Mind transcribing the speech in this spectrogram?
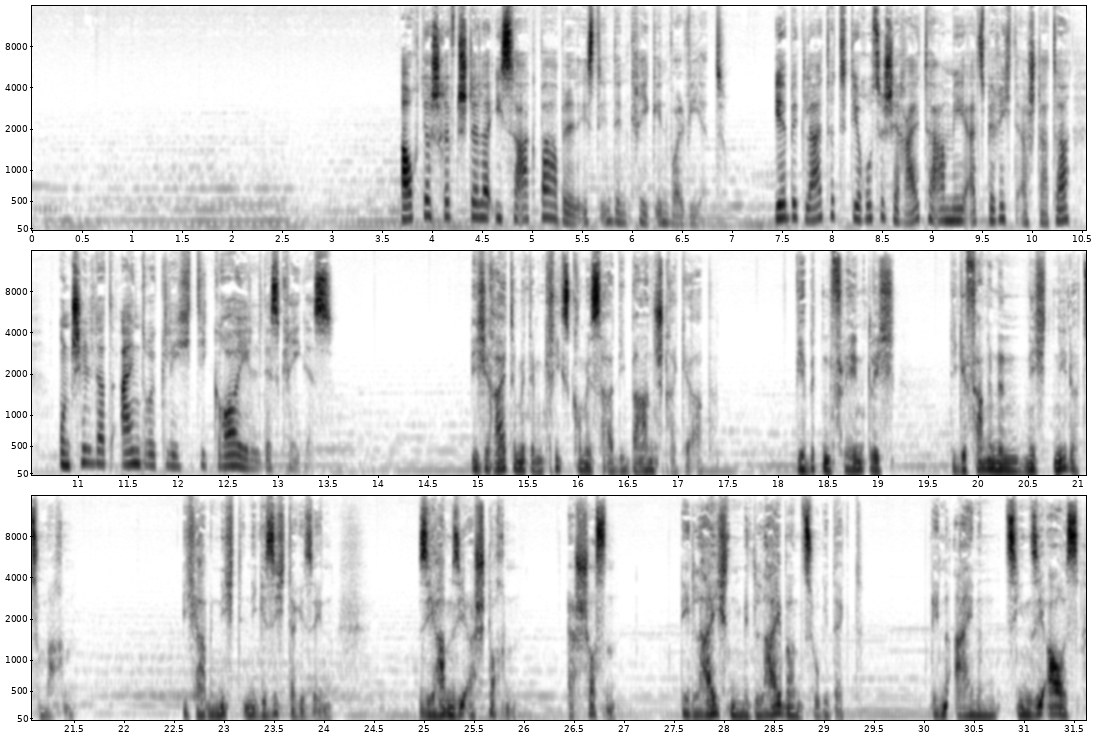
Auch der Schriftsteller Isaac Babel ist in den Krieg involviert. Er begleitet die russische Reiterarmee als Berichterstatter und schildert eindrücklich die Gräuel des Krieges. Ich reite mit dem Kriegskommissar die Bahnstrecke ab. Wir bitten flehentlich, die Gefangenen nicht niederzumachen. Ich habe nicht in die Gesichter gesehen. Sie haben sie erstochen, erschossen, die Leichen mit Leibern zugedeckt. Den einen ziehen sie aus,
